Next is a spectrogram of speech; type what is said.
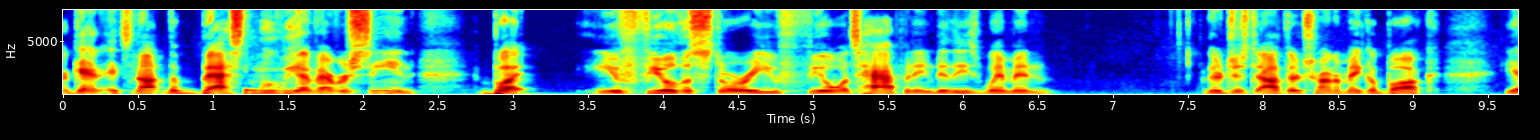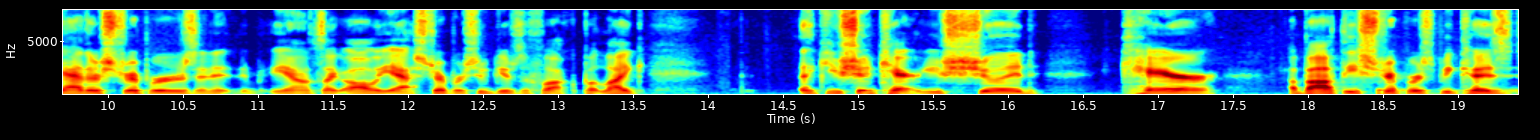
again it's not the best movie I've ever seen but you feel the story. You feel what's happening to these women. They're just out there trying to make a buck. Yeah, they're strippers, and it you know it's like oh yeah, strippers. Who gives a fuck? But like, like you should care. You should care about these strippers because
